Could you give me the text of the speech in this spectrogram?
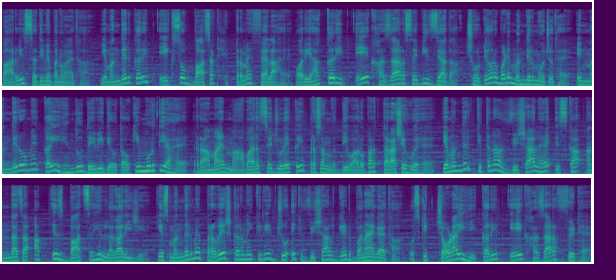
बारहवीं सदी में बनवाया था। ये मंदिर करीब एक हेक्टर में फैला है और यहाँ करीब एक हज़ार से भी ज़्यादा छोटे और बड़े मंदिर मौजूद है। इन मंदिरों में कई हिंदू देवी देवताओं की मूर्तियाँ है। रामायण महाभारत से जुड़े कई प्रसंग दीवारों पर तराशे हुए है। ये मंदिर कितना विशाल है, इसका अंदाज़ा आप इस बात से ही लगा लीजिए कि इस मंदिर में प्रवेश करने के लिए जो एक विशाल गेट बनाया गया था, उसकी चौड़ाई ही करीब एक हज़ार फीट है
